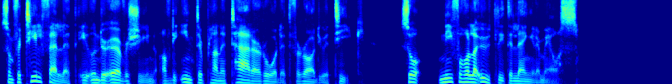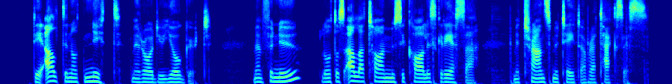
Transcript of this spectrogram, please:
som för tillfället är under översyn av det interplanetära rådet för radioetik. Så ni får hålla ut lite längre med oss. Det är alltid något nytt med Radio Yoghurt. Men för nu, låt oss alla ta en musikalisk resa med Transmutate of Rataxis.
